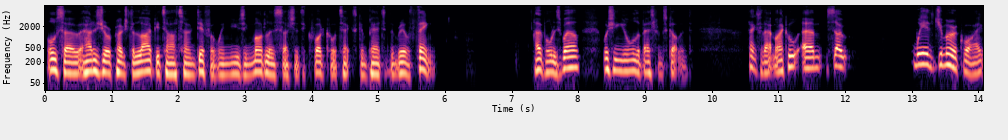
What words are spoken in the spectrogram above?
Also, how does your approach to live guitar tone differ when using modelers such as the Quad Cortex compared to the real thing? Hope all is well. Wishing you all the best from Scotland. Thanks for that, Michael. Um, so with Jamiroquai,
